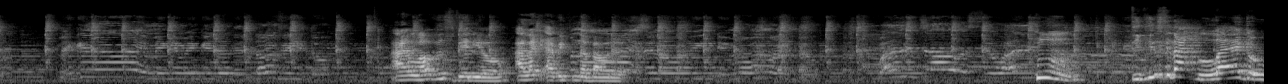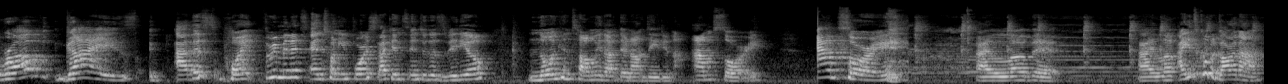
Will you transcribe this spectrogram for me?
I love this video. I like everything about it. Hmm. Did you see that leg rub? Guys, at this point, 3 minutes and 24 seconds into this video, no one can tell me that they're not dating. I'm sorry. I'm sorry. I love it. I love I used to go to Ghana.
